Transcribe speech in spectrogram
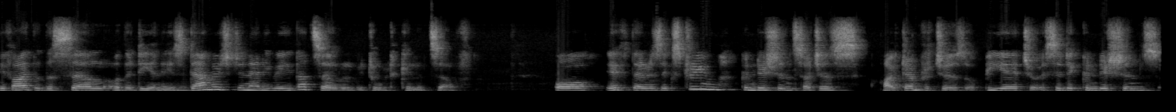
if either the cell or the DNA is damaged in any way, that cell will be told to kill itself. Or if there is extreme conditions such as high temperatures or pH or acidic conditions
